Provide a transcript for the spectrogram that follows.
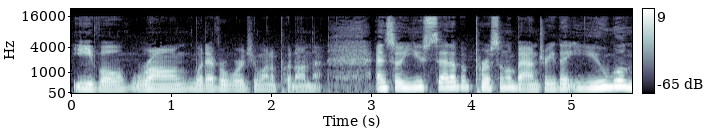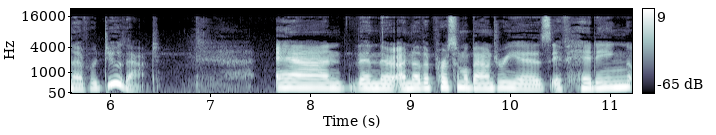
evil, wrong, whatever word you want to put on that. And so you set up a personal boundary that you will never do that. And then there another personal boundary is if hitting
